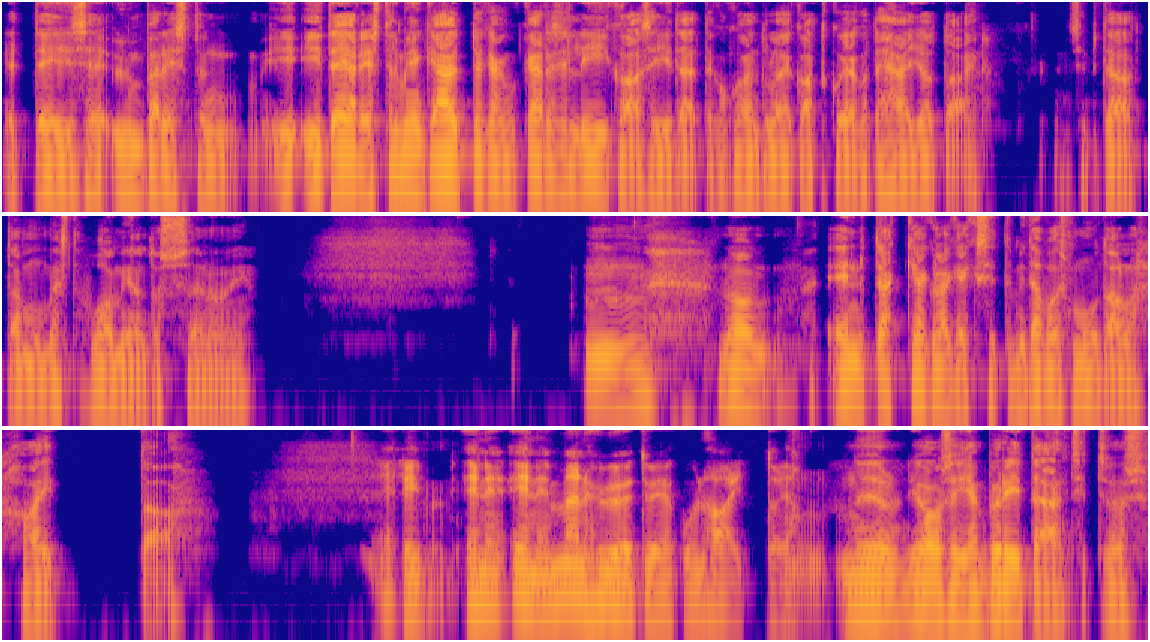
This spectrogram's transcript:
ettei se ympäristön IT-järjestelmien käyttökään kuin kärsi liikaa siitä, että koko ajan tulee katkoja, kun tehdään jotain. Se pitää ottaa mun mielestä huomioon tuossa noin. Mm, no, en nyt äkkiä kyllä keksi, että mitä voisi muuta olla haittaa. Eli en, enemmän hyötyjä kuin haittoja. No, joo, siihen pyritään. Sitten se olisi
